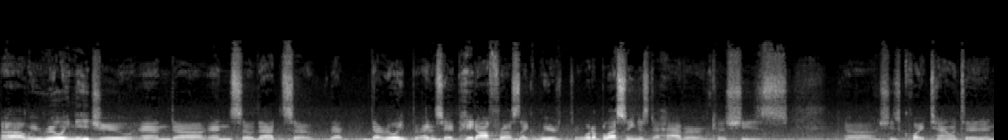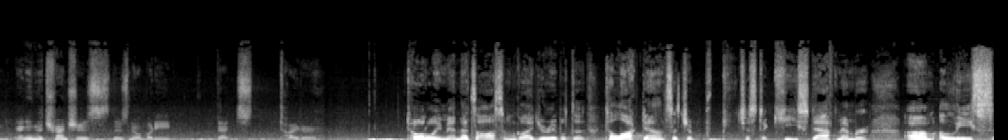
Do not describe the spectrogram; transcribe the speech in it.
Uh, we really need you, and uh, and so that's that that really I didn't say it paid off for us. Like we're what a blessing just to have her because she's she's quite talented, and, and in the trenches, there's nobody that's tighter. Totally, man. That's awesome. Glad you're able to, to lock down such a just a key staff member. Um, Elise,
